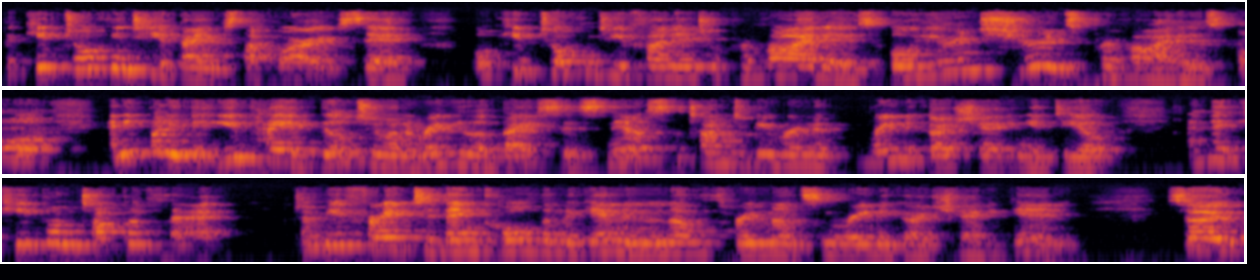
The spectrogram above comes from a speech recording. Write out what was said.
But keep talking to your banks, like Warwick said, or keep talking to your financial providers or your insurance providers or anybody that you pay a bill to on a regular basis. Now's the time to be rene- renegotiating a deal and then keep on top of that. Don't be afraid to then call them again in another three months and renegotiate again. So,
